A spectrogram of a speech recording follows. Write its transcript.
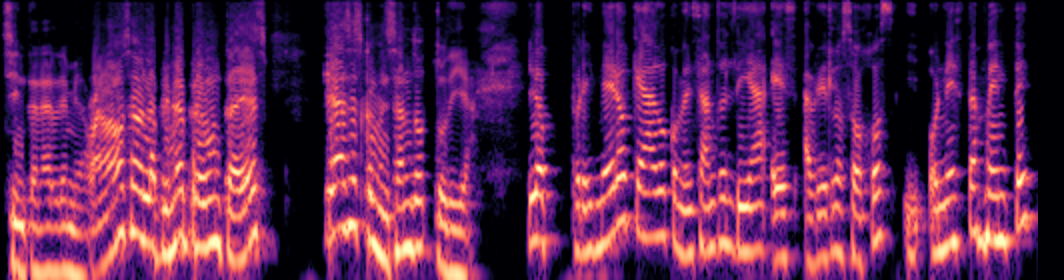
sin tenerle miedo. Bueno, vamos a ver, la primera pregunta es, ¿qué haces comenzando tu día? Lo primero que hago comenzando el día es abrir los ojos y honestamente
